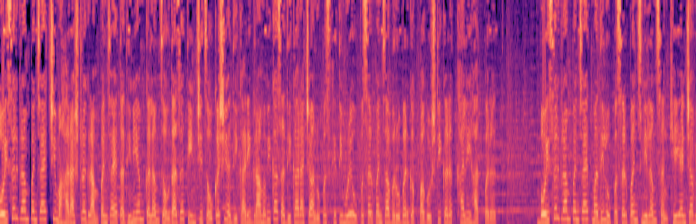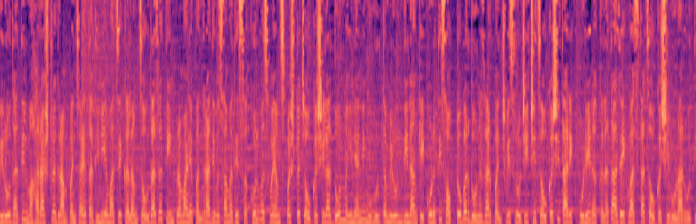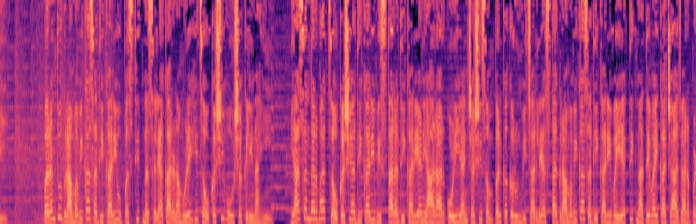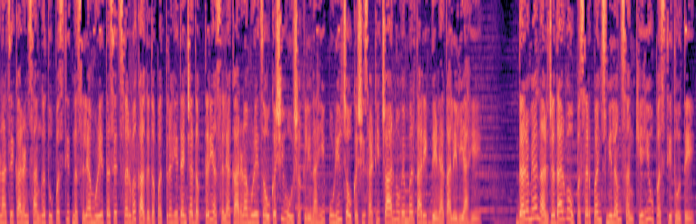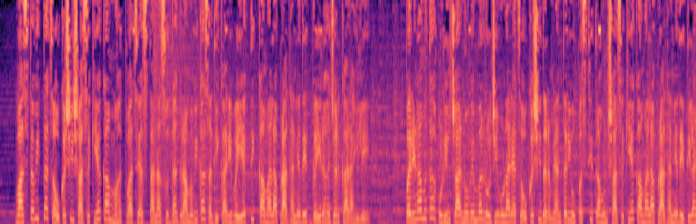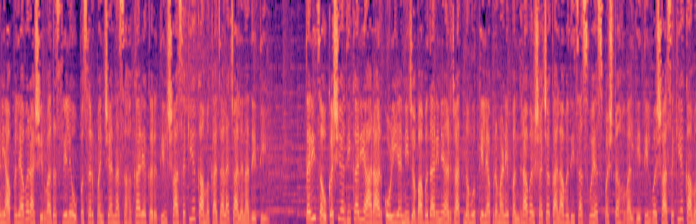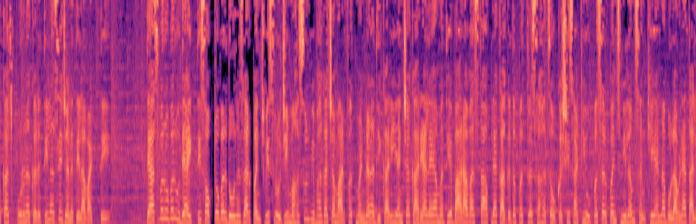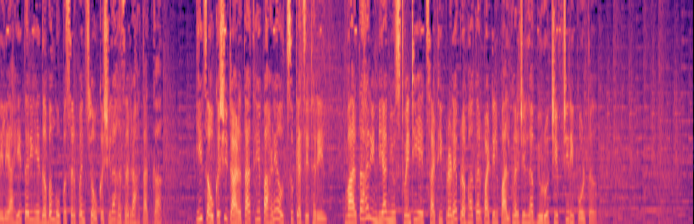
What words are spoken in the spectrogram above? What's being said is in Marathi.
बोईसर ग्रामपंचायतची महाराष्ट्र ग्रामपंचायत अधिनियम कलम चौदा ज तीनची चौकशी अधिकारी ग्रामविकास अधिकाराच्या अनुपस्थितीमुळे उपसरपंचाबरोबर गप्पागोष्टी करत खाली हात परत. बोईसर ग्रामपंचायतमधील उपसरपंच निलम संखे यांच्या विरोधातील महाराष्ट्र ग्रामपंचायत अधिनियमाचे कलम चौदा ज तीन प्रमाणे पंधरा दिवसामध्ये सखोल व स्वयंस्पष्ट चौकशीला दोन महिन्यांनी मुहूर्त मिळून दिनांक एकोणतीस ऑक्टोबर दोन हजार पंचवीस रोजीची चौकशी तारीख पुढे ढकलत आज एक वाजता चौकशी होणार होती. परंतु ग्रामविकास अधिकारी उपस्थित नसल्या कारणामुळे ही चौकशी होऊ शकली नाही. या संदर्भात चौकशी अधिकारी विस्तार अधिकारी आणि आर आर कोळी यांच्याशी संपर्क करून विचारले असता ग्रामविकास अधिकारी वैयक्तिक नातेवाईकाच्या आजारपणाचे कारण सांगत उपस्थित नसल्यामुळे तसेच सर्व कागदपत्र हे त्यांच्या दप्तरी असल्या कारणामुळे चौकशी होऊ शकली नाही. पुढील चौकशीसाठी चार नोव्हेंबर तारीख देण्यात आलेली आहे. दरम्यान अर्जदार व उपसरपंच निलम संख्येही उपस्थित होते. वास्तविकता चौकशी शासकीय काम महत्त्वाचे असताना सुद्धा ग्रामविकास अधिकारी वैयक्तिक कामाला प्राधान्य देत गैरहजर का राहिले. परिणामतः पुढील चार नोव्हेंबर रोजी होणाऱ्या चौकशी दरम्यान तरी उपस्थित राहून शासकीय कामाला प्राधान्य देतील आणि आपल्यावर आशीर्वाद असलेले उपसरपंच यांना सहकार्य करतील शासकीय कामकाजाला चालना देतील. तरी चौकशी अधिकारी आर आर कोळी यांनी जबाबदारीने अर्जात नमूद केल्याप्रमाणे पंधरा वर्षाच्या कालावधीचा स्वयंस्पष्ट अहवाल घेतील व शासकीय कामकाज पूर्ण करतील असे जनतेला वाटते. त्याचबरोबर उद्या एकतीस ऑक्टोबर दोन हजार पंचवीस रोजी महसूल विभागाच्या मार्फत मंडळ अधिकारी यांच्या कार्यालयामध्ये बारा वाजता आपल्या कागदपत्रसह चौकशीसाठी उपसरपंच निलम संखे यांना बोलावण्यात आलेले आहे. तरी हे दबंग उपसरपंच चौकशीला हजर राहतात का? ही चौकशी टाळतात हे पाहणे औत्सुक्याचे ठरेल. वार्ताहर इंडिया न्यूज ट्वेंटी एटसाठी प्रणय प्रभाकर पाटील पालघर जिल्हा ब्युरो चीफची रिपोर्ट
